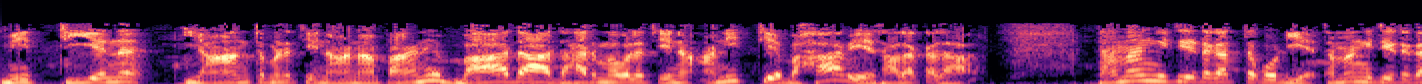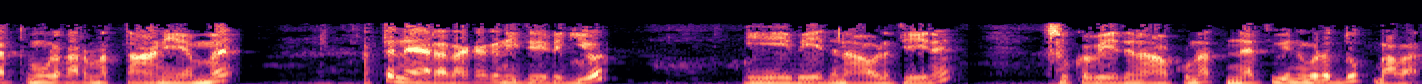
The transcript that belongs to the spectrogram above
මේ තියෙන යාන්තමට තියෙන ආනාපානේ බාධා ධර්මවල තියෙන අනිත්‍ය භාවය සලකලා Taman ඉදිරියට ගත්ත කොඩිය Taman ඉදිරියට ගත්ත මූල කර්මස්ථානියම අත නෑර රකගෙන ඉදිරියට ගියොත් ඒ වේදනාවල තියෙන සුඛ වේදනාවක් උනත් නැති වෙනකොට දුක් බවක්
